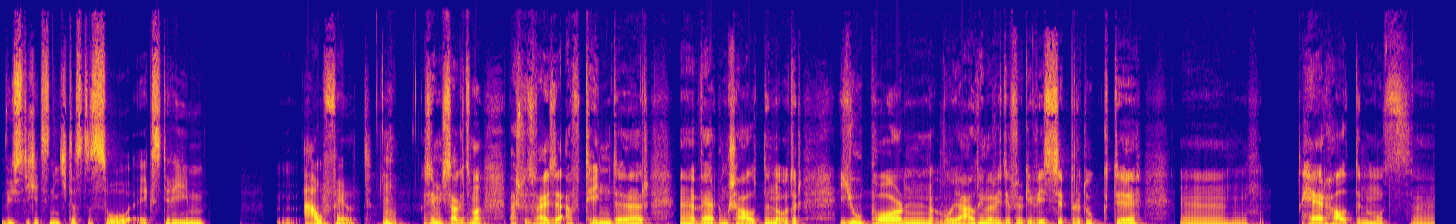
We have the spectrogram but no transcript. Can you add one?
wüsste ich jetzt nicht, dass das so extrem äh, auffällt. Mhm. Also ich sage jetzt mal beispielsweise auf Tinder äh, Werbung schalten oder YouPorn, wo ja auch immer wieder für gewisse Produkte äh, herhalten muss. Äh.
